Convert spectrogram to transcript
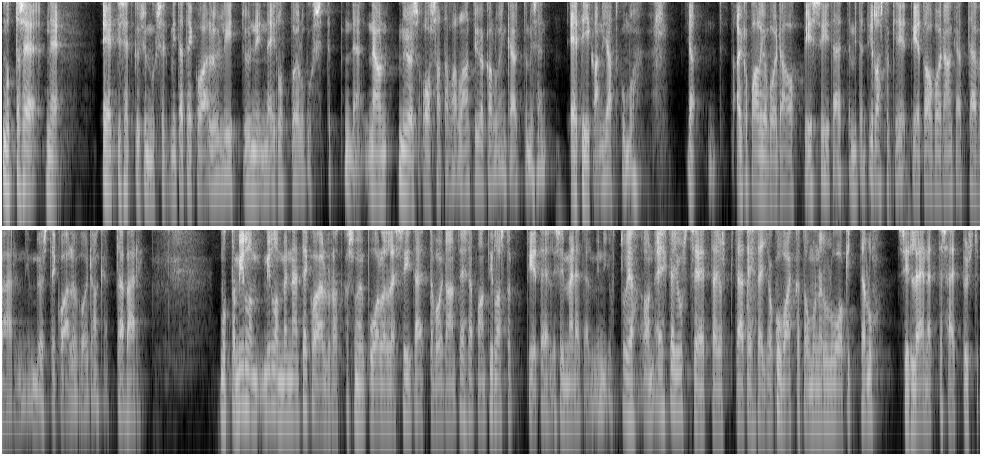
Mutta se, ne eettiset kysymykset, mitä tekoälyyn liittyy, niin ne ei loppujen lopuksi sitten, ne, ne on myös osa tavallaan työkalujen käyttämisen etiikan jatkumoa. Ja aika paljon voidaan oppia siitä, että miten tilastotietoa voidaan käyttää väärin, niin myös tekoäly voidaan käyttää väärin. Mutta milloin, milloin mennään tekoälyratkaisujen puolelle siitä, että voidaan tehdä vain tilastotieteellisin menetelmin juttuja, on ehkä just se, että jos pitää tehdä joku vaikka tuommoinen luokittelu silleen, että sä et pysty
